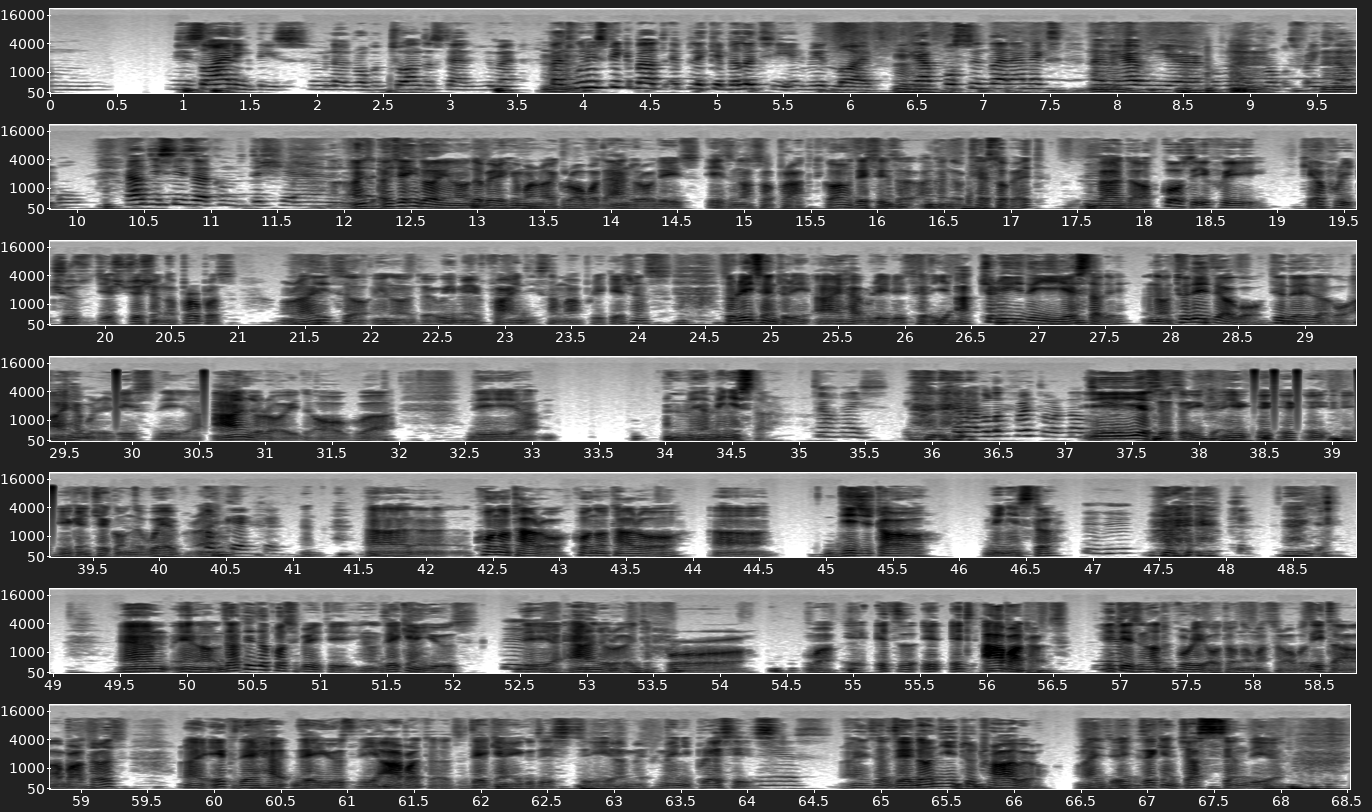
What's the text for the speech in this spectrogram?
designing these humanoid robots to understand human. But Mhm. when you speak about applicability in real life, Mhm. we have Boston Dynamics and we Mhm. have here humanoid Mhm. robots, for Mhm. example. How do you see the competition? I, I think uh, you know the very human-like robot Android is is not so practical. This is a, a kind of test of it. Mm. But uh, of course, if we carefully choose the situation and purpose, right, so you know the, we may find some applications. So recently, I have released actually the yesterday, no, two days ago, two days ago, I have released the uh, Android of uh, the uh, minister. Oh, nice. Can we have a look for it or not? Yes, yes, so you can you, you, you, you- can check on the web, right? Okay, okay. uh, Kono Taro, Konotaro, uh, digital minister. Mm-hmm. Okay. okay. Um, you know, that is a possibility. You know, they can use Mm. the Android for, well, it, it's, it, it's avatars. It Yeah. is not fully autonomous robots. It's avatars. Right? If they have, they use the avatars, they can exist in uh, ma- many places. Yes. Right? So they don't need to travel. Right? They, they can just send the, uh,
